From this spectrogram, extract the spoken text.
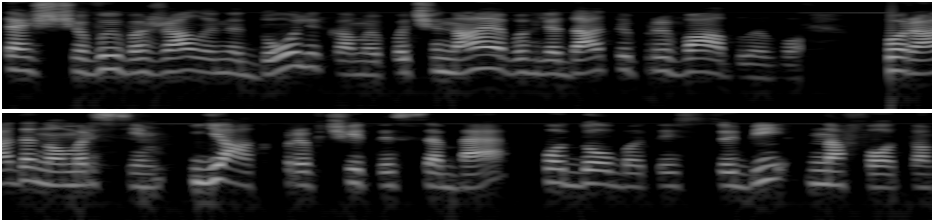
те, що ви вважали недоліками, починає виглядати привабливо. Порада номер 7. Як привчити себе подобатись собі на фото?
